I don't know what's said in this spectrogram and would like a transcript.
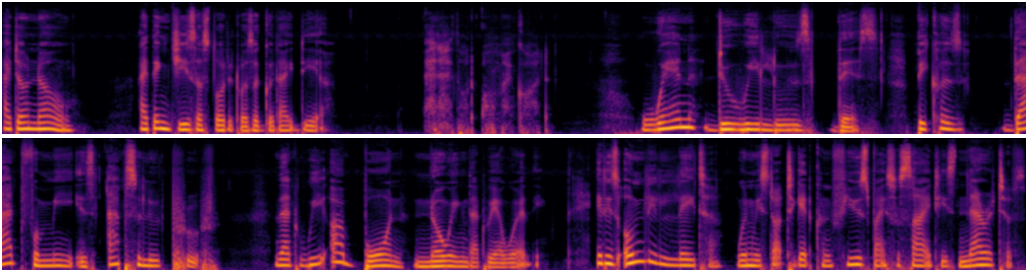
I don't know. I think Jesus thought it was a good idea. And I thought, when do we lose this? Because that for me is absolute proof that we are born knowing that we are worthy. It is only later when we start to get confused by society's narratives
